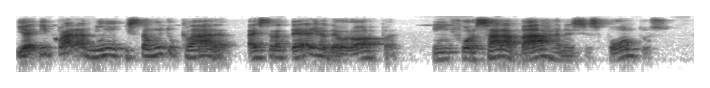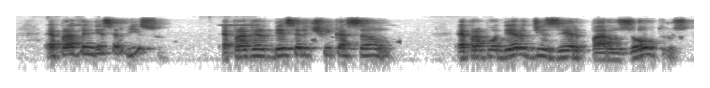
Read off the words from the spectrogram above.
E, e para mim está muito clara a estratégia da Europa em forçar a barra nesses pontos é para vender serviço, é para vender certificação, é para poder dizer para os outros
